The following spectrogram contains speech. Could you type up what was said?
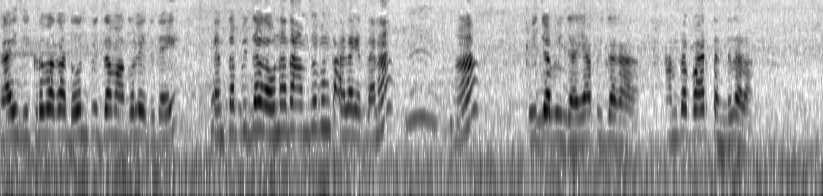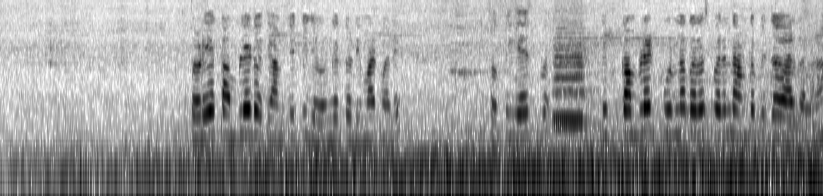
गाईज इकडे बघा दोन पिझ्झा मागवले होते त्यांचा पिझ्झा खाऊन आता आमचं पण खायला घेतला ना? हा? पिझ्झा पिझ्झा या पिझ्झा खा. आमचा फार थंड झाला. थोडी एक कंप्लेंट होती आमची ती घेऊन घेतो डीमार्टमध्ये तो ती येस ती कंप्लेंट पूर्ण करत पर्यंत आमचा पिझ्झा गार झाला ना?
